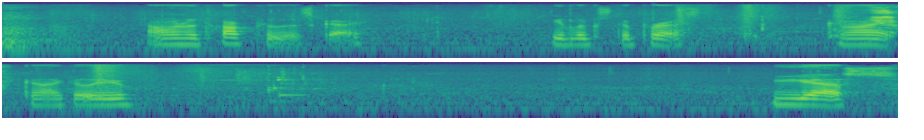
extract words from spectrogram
I want to talk to this guy. He looks depressed. Can I can I kill you? Yes.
